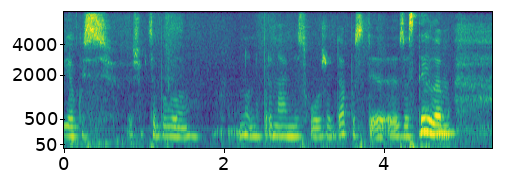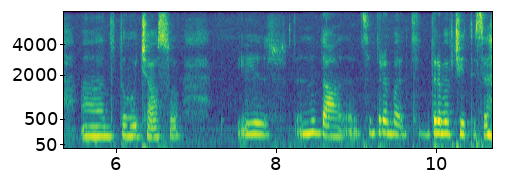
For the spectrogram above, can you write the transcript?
якось, щоб це було ну, ну, принаймні схоже да, за стилем е, до того часу. І ну да, це треба, це треба вчитися,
